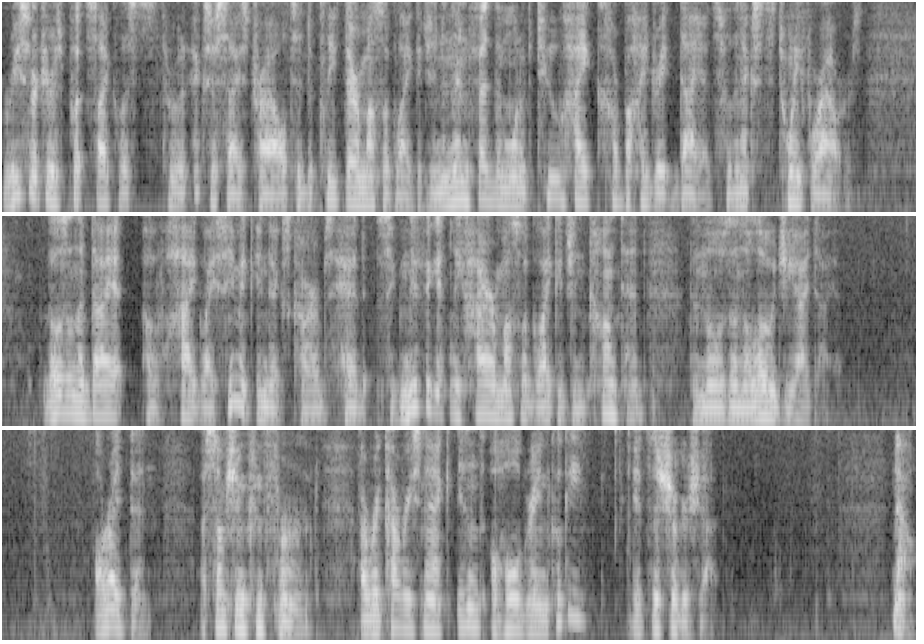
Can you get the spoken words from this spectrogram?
Researchers put cyclists through an exercise trial to deplete their muscle glycogen and then fed them one of two high carbohydrate diets for the next 24 hours. Those on the diet of high glycemic index carbs had significantly higher muscle glycogen content than those on the low GI diet. All right then, assumption confirmed. A recovery snack isn't a whole grain cookie, it's a sugar shot. Now,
